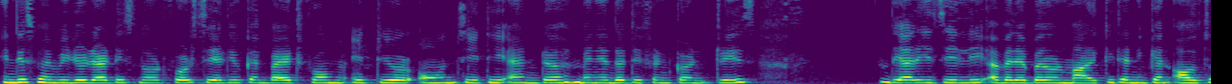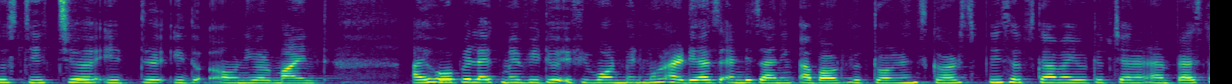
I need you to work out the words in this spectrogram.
In this my video that is not for sale you can buy it from it your own city and many other different countries. They are easily available on market and you can also stitch it, it on your mind I hope you like my video. If you want many more ideas and designing about Victorian skirts, please subscribe my YouTube channel and press the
